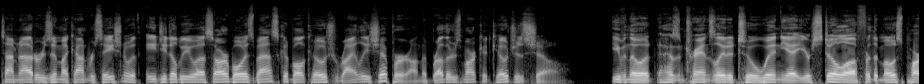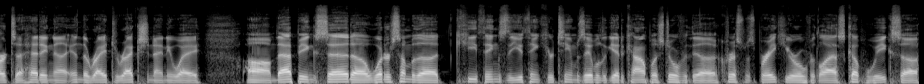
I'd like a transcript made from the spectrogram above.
Time now to resume my conversation with AGWSR boys basketball coach Riley Shipper on the Brothers Market Coaches Show. Even though it hasn't translated to a win yet, you're still, uh, for the most part, uh, heading uh, in the right direction anyway. Um, that being said, uh, what are some of the key things that you think your team was able to get accomplished over the Christmas break here over the last couple weeks? Uh, uh,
